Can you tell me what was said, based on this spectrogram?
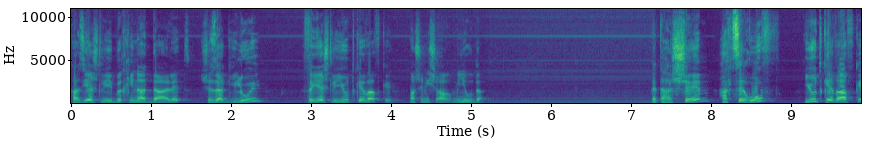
אז יש לי בחינה ד', שזה הגילוי, ויש לי י' כו' כ', מה שנשאר מיהודה. את השם, הצירוף, י' כו'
